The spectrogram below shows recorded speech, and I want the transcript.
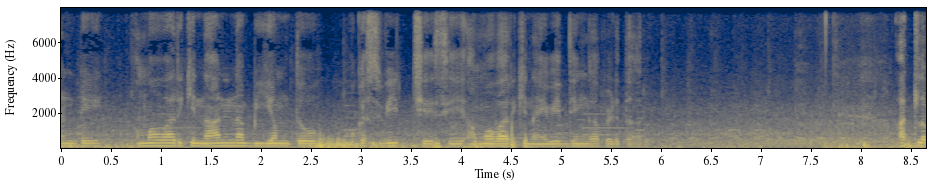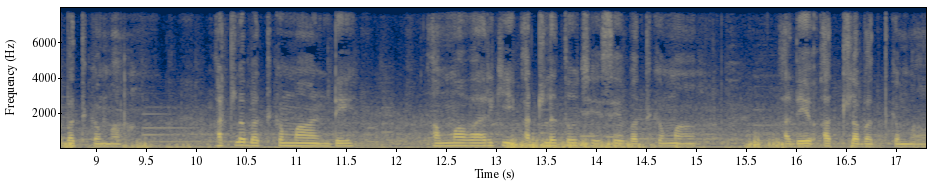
అంటే అమ్మవారికి నానిన బియ్యంతో ఒక స్వీట్ చేసి అమ్మవారికి నైవేద్యంగా పెడతారు. అట్ల బతుకమ్మ. అట్ల బతుకమ్మ అంటే అమ్మవారికి అట్లతో చేసే బతుకమ్మ అదే అట్ల బతుకమ్మ.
